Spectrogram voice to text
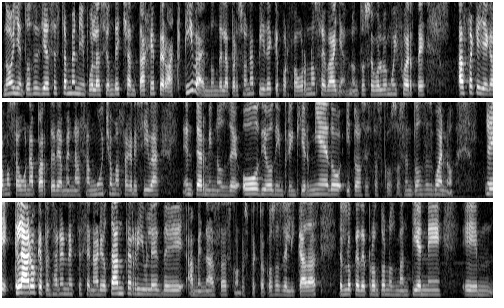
¿No? Y entonces ya es esta manipulación de chantaje, pero activa, en donde la persona pide que por favor no se vayan, ¿no? Entonces se vuelve muy fuerte hasta que llegamos a una parte de amenaza mucho más agresiva en términos de odio, de infringir miedo y todas estas cosas. Entonces, bueno, eh, claro que pensar en este escenario tan terrible de amenazas con respecto a cosas delicadas es lo que de pronto nos mantiene em,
